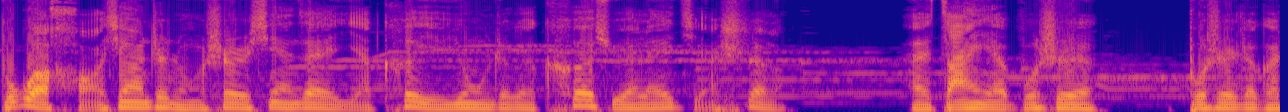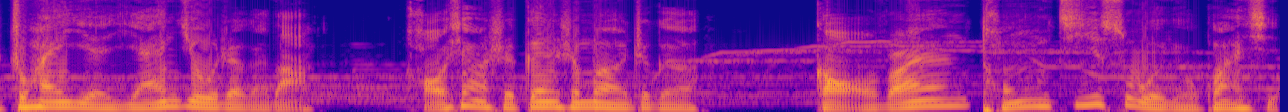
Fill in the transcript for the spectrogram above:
不过，好像这种事儿现在也可以用这个科学来解释了。哎，咱也不是不是这个专业研究这个的，好像是跟什么这个睾丸酮激素有关系。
